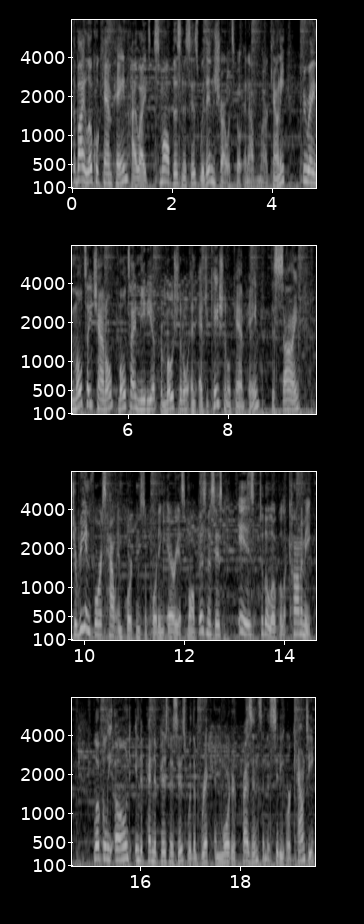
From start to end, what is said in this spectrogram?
The Buy Local campaign highlights small businesses within Charlottesville and Albemarle County through a multi channel, multimedia promotional and educational campaign designed to reinforce how important supporting area small businesses is to the local economy. Locally owned independent businesses with a brick and mortar presence in the city or county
